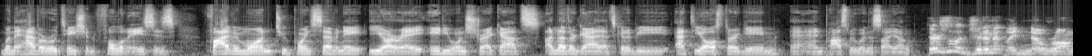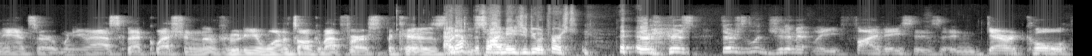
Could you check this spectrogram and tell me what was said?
when they have a rotation full of aces. Five and one, 2.78 ERA, 81 strikeouts. Another guy that's going to be at the All Star game and possibly win the Cy Young. There's legitimately no wrong answer when you ask that question of who do you want to talk about first because like I know that's said, why I made you do it first. there's there's legitimately five aces and Gerrit Cole.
